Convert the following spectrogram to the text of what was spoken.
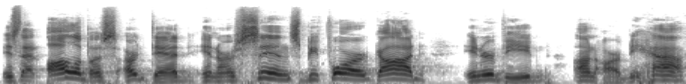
is that all of us are dead in our sins before God intervened on our behalf.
